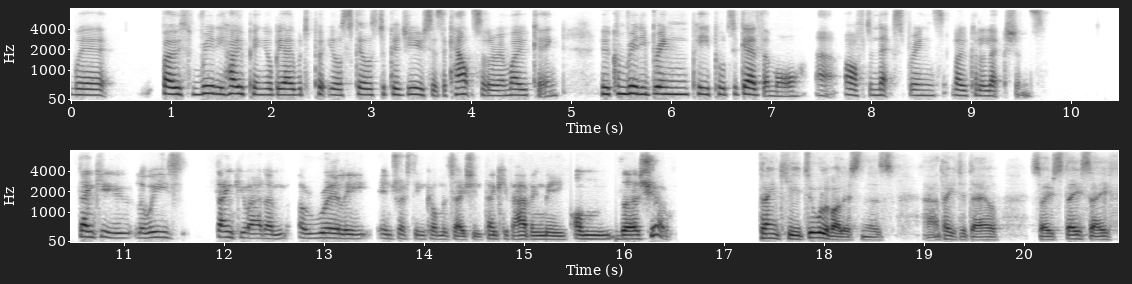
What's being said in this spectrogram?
We're both really hoping you'll be able to put your skills to good use as a councillor in Woking, who can really bring people together more uh, after next spring's local elections. Thank you, Louise. Thank you, Adam. A really interesting conversation. Thank you for having me on the show. Thank you to all of our listeners, and thank you to Dale. So stay safe,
